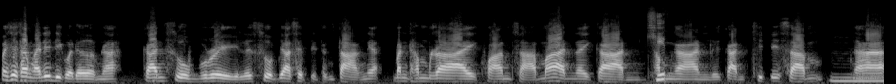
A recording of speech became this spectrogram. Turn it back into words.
ไม่ใช่ทำงานได้ดีกว่าเดิมนะการสูบบุหรี่หรือสูบยาเสพติดต่างๆ เนี่ยมันทำลายความสามารถในการคิดทำงานหรือการคิดด้วยซ้อืมำนะฮะ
